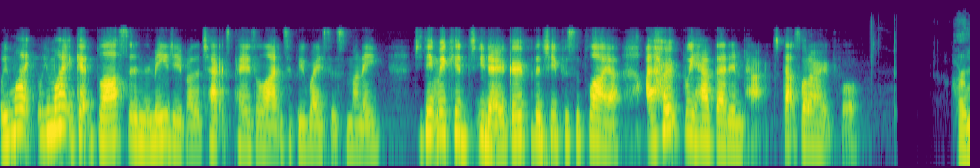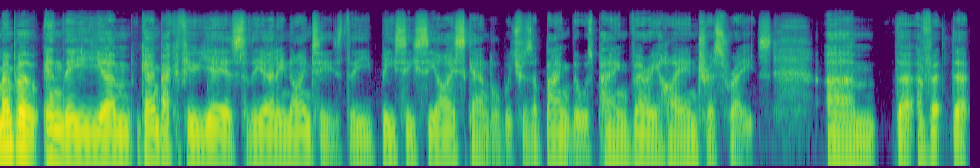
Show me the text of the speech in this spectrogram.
we might we might get blasted in the media by the taxpayers alliance if we waste this money. Do you think we could you know go for the cheaper supplier? I hope we have that impact. That's what i hope for I remember in the um, going back a few years to the early 90s, the BCCI scandal, which was a bank that was paying very high interest rates um, that that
